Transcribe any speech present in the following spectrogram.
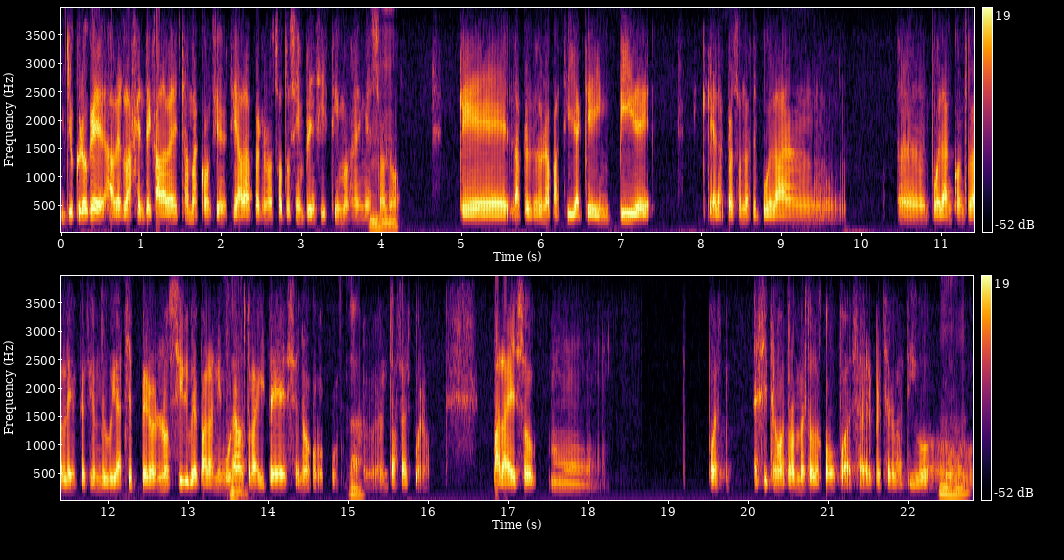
yo creo que, a ver, la gente cada vez está más concienciada, pero nosotros siempre insistimos en eso, ¿no? Que la PrEP es una pastilla que impide que las personas se puedan eh, puedan controlar la infección de VIH, pero no sirve para ninguna Claro. otra ITS, ¿no? Claro. Entonces, bueno, para eso, mm, pues existen otros métodos como puede ser el preservativo, o- Ujú.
